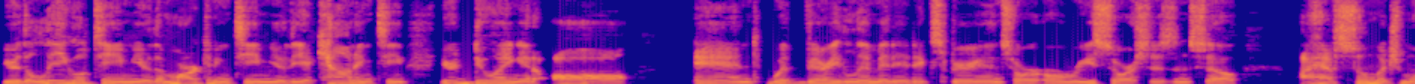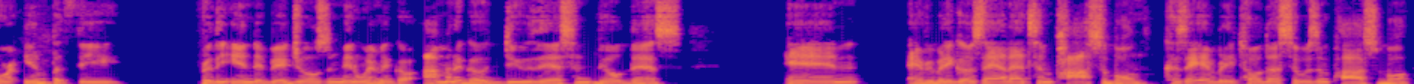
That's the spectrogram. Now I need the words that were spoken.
You're the legal team. You're the marketing team. You're the accounting team. You're doing it all and with very limited experience or, or resources. And so I have so much more empathy for the individuals and men and women go, I'm going to go do this and build this. And everybody goes, yeah, that's impossible because everybody told us it was impossible.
